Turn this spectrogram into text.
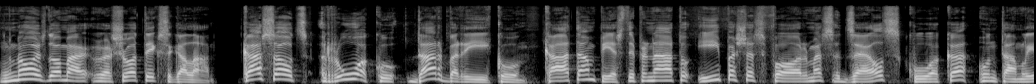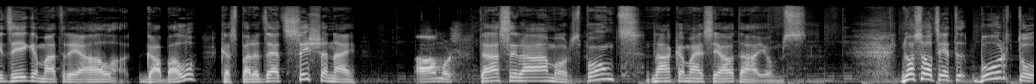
Nu, es domāju, ar šo tiksi galā. Kā sauc roku darba rīku, kā tam piestiprinātu īpašas formas, dzelzs, koka un tam līdzīga materiāla gabalu, kas paredzēts sišanai? Āmurs, Tas ir āmurs. Punkts. Nākamais jautājums. Nosauciet burtu,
